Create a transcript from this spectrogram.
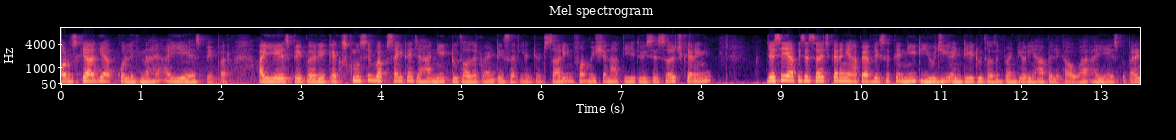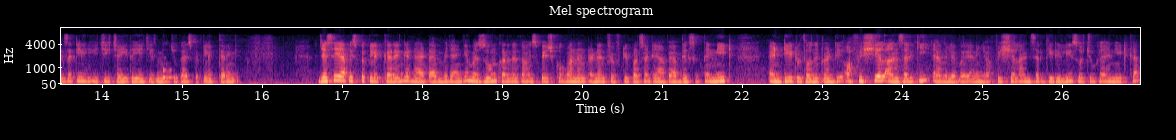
और उसके आगे आपको लिखना है आई पेपर आई पेपर एक एक्सक्लूसिव वेबसाइट है जहाँ नीट टू से रिलेटेड सारी इन्फॉर्मेशन आती है तो इसे सर्च करेंगे। जैसे ही आप इसे सर्च करेंगे, यहाँ पे आप देख सकते हैं NEET U G N T A two thousand twenty और यहाँ पे लिखा हुआ है I A S paper exactly यही चीज़ चाहिए था, ये चीज़ मिल चुका है, इस पर क्लिक करेंगे। जैसे ही आप इस पर क्लिक करेंगे, नया टैब में जाएँगे, मैं जूम कर देता हूँ इस पेज को 150 परसेंट यहाँ पे आप देख सकते हैं NEET N T A two thousand twenty official answer key available यानी ऑफिशियल आंसर की रिलीज़ हो चुका है नीट का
